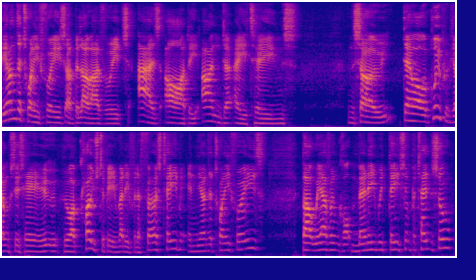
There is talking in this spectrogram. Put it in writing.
The under 23s are below average, as are the under 18s. And so there are a group of youngsters here who, who are close to being ready for the first team in the under 23s, but we haven't got many with decent potential.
